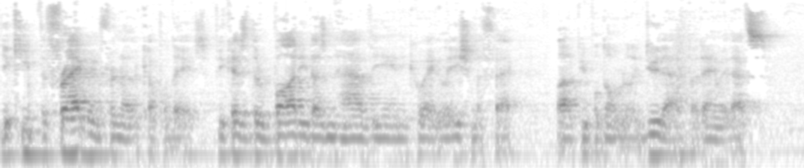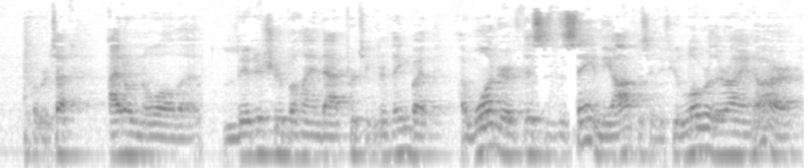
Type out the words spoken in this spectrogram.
you keep the Fragmin for another couple days because their body doesn't have the anticoagulation effect. A lot of people don't really do that, but anyway, that's what we're taught. I don't know all the literature behind that particular thing, but I wonder if this is the same, the opposite. If you lower their INR,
